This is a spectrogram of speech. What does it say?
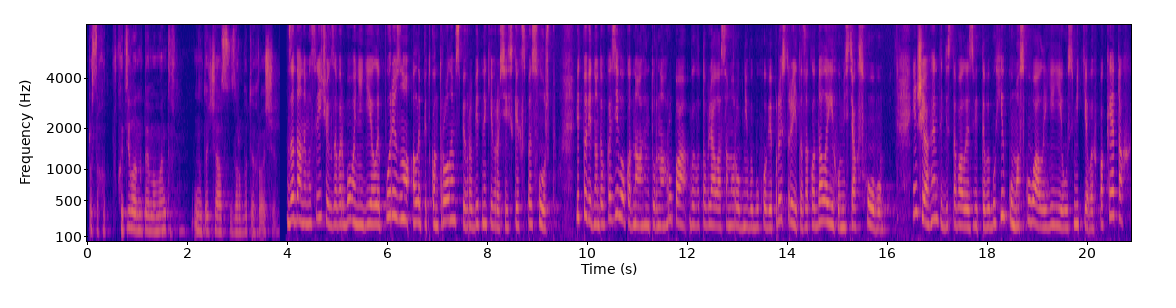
Просто хотіла на той момент, на той час заробити гроші. За даними слідчих, завербовані діяли порізно, але під контролем співробітників російських спецслужб. Відповідно до вказівок, одна агентурна група виготовляла саморобні вибухові пристрої та закладала їх у місцях схову. Інші агенти діставали звідти вибухівку, маскували її у сміттєвих пакетах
